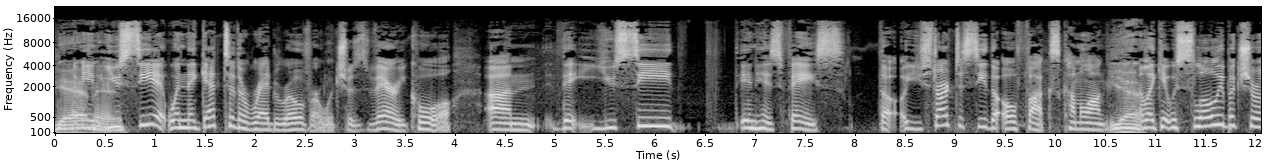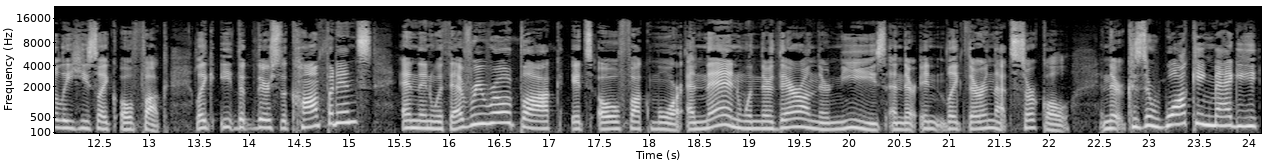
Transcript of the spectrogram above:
Yeah, I mean, man. you see it when they get to the Red Rover, which was very cool. Um, that you see in his face. The, you start to see the oh fucks come along. Yeah. And, like it was slowly but surely. He's like oh fuck. Like he, the, there's the confidence, and then with every roadblock, it's oh fuck more. And then when they're there on their knees and they're in like they're in that circle and they're because they're walking Maggie,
